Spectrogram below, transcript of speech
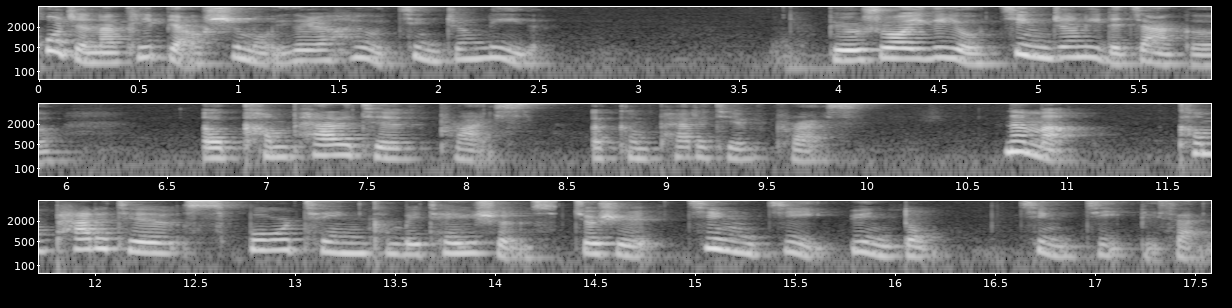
或者呢，可以表示某一个人很有竞争力的。比如说，一个有竞争力的价格，a competitive price。a competitive price。那么，competitive sporting competitions 就是竞技运动、竞技比赛，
